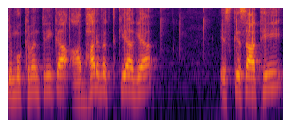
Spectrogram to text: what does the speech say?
कि मुख्यमंत्री का आभार व्यक्त किया गया। इसके साथ ही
